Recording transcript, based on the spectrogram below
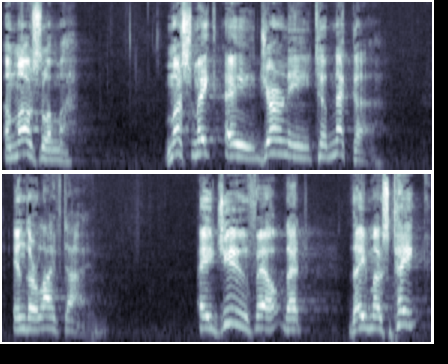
a Muslim uh, must make a journey to Mecca in their lifetime. A Jew felt that they must take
